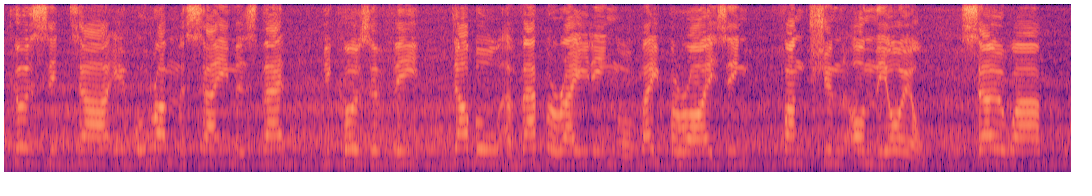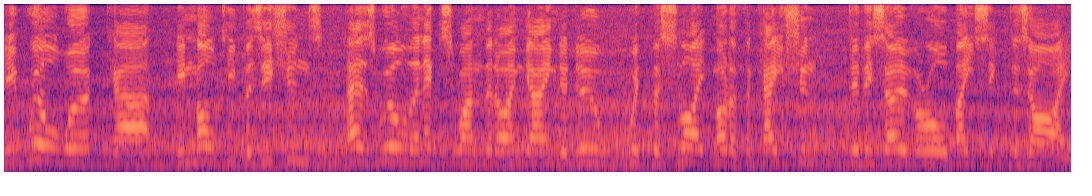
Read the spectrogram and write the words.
because it, uh, it will run the same as that because of the double evaporating or vaporizing function on the oil. So uh, it will work uh, in multi positions as will the next one that I'm going to do with the slight modification to this overall basic design.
